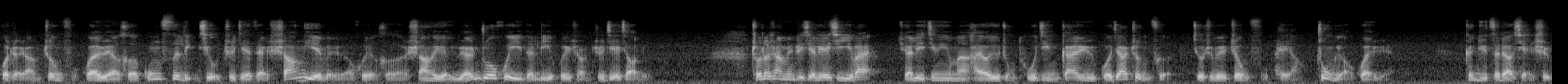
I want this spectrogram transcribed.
或者让政府官员和公司领袖直接在商业委员会和商业圆桌会议的例会上直接交流。除了上面这些联系以外，权力精英们还有一种途径干预国家政策，就是为政府培养重要官员。根据资料显示。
